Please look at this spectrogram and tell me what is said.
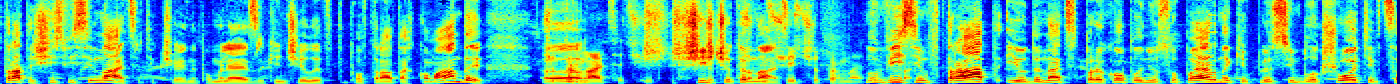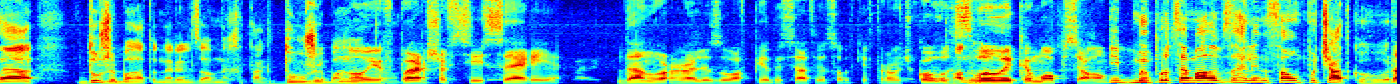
Втрати 6-18, якщо я не помиляюсь, закінчили по втратах команди. Е, 14. 6-14. 6-14. Ну, 8 втрат і 11 перехоплень у суперників, плюс 7 блокшотів. Це дуже багато нереалізованих атак. Дуже багато. Ну і вперше в цій серії Денвер реалізував 50% триочкових А з ну- великим обсягом. І ми про це мали взагалі на самому початку говорити,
